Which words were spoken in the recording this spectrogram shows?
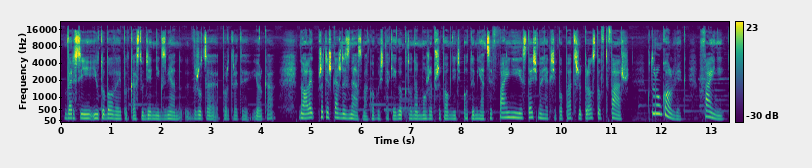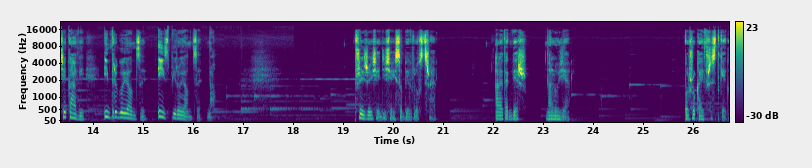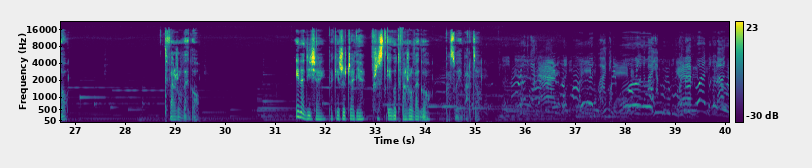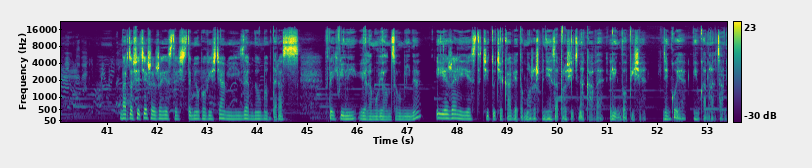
W wersji YouTube'owej podcastu Dziennik Zmian wrzucę portrety Jurka. No ale przecież każdy z nas ma kogoś takiego, kto nam może przypomnieć o tym, jacy fajni jesteśmy, jak się popatrzy prosto w twarz. Którąkolwiek. Fajni, ciekawi, intrygujący, inspirujący. No. Przyjrzyj się dzisiaj sobie w lustrze. Ale tak wiesz, na luzie. Poszukaj wszystkiego twarzowego. I na dzisiaj takie życzenie wszystkiego twarzowego pasuje bardzo. Bardzo się cieszę, że jesteś z tymi opowieściami i ze mną. Mam teraz w tej chwili wiele mówiącą minę, i jeżeli jest Ci tu ciekawie, to możesz mnie zaprosić na kawę. Link w opisie. Dziękuję, Miłka Malcan.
